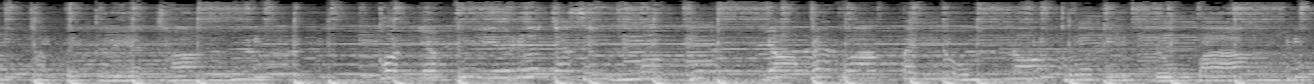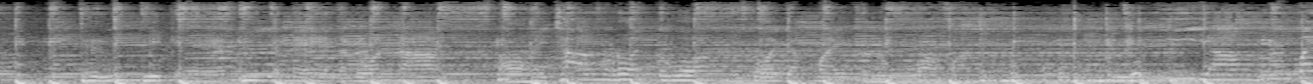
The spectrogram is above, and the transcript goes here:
งทำเป็นเกลียดชังคนอย่างพี่หรือจะสิ้นหมดทุกยอมแพ้ความเป็นหนุ่มน้องกระติดดูบาง ถึงพี่แก่พี่ยังแม่ละนวลนางต่อให้ช่างร้อยตัวก็ยังไม่กลัวมันพี่ยังไม่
